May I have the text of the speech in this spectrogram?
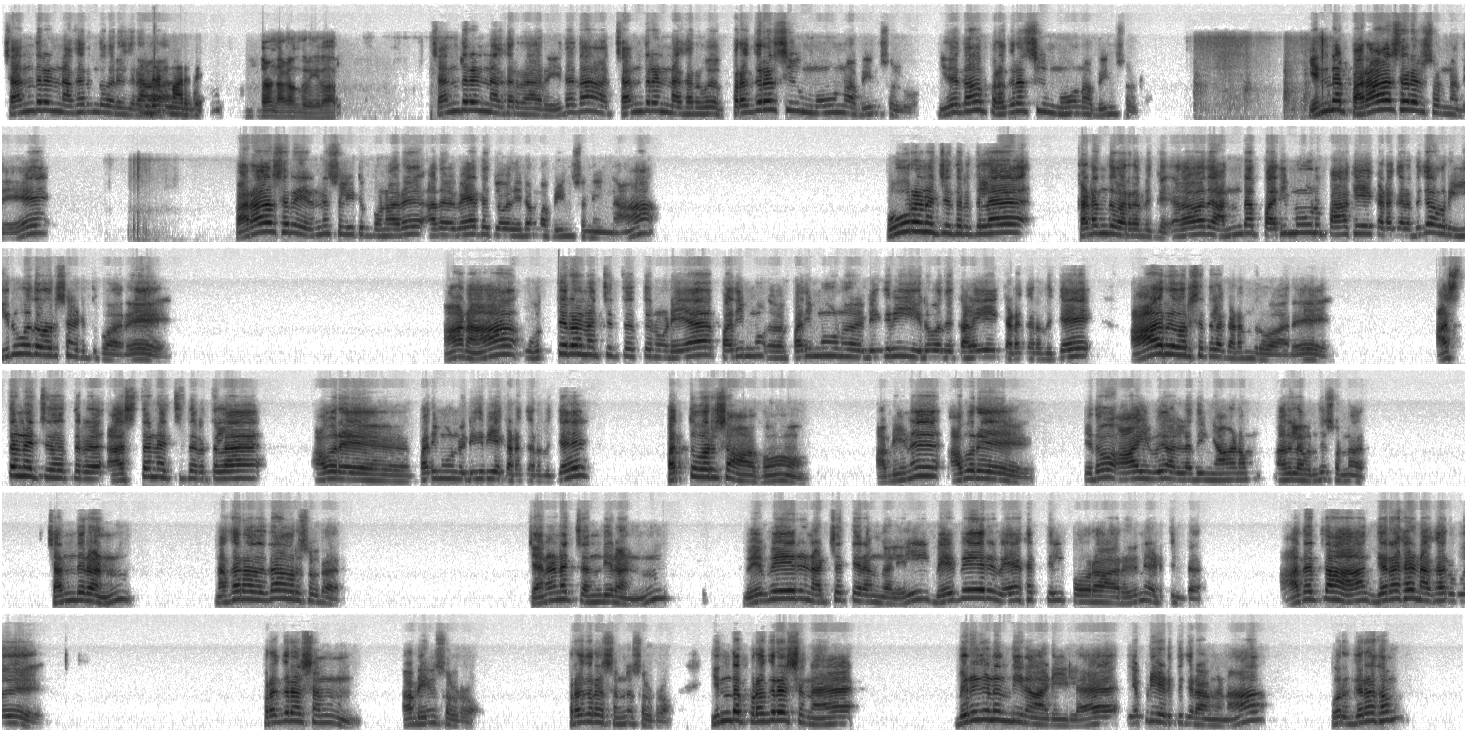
சந்திரன் நகர்ந்து வருகிறார். சந்திரன் மாறுது. சந்திரன் நகர்ந்து வருகிறார். சந்திரன் நகர்றாரு. இததான் சந்திரன் நகர்வு. ப்ரொக்ரசிவ் மூன் அப்படின்னு சொல்லுவோம். இததான் ப்ரொக்ரசிவ் மூன் அப்படின்னு சொல்றோம். என்ன பராசரர் சொன்னது பராசரர் என்ன சொல்லிட்டு போனாரு? அத வேத ஜோதிடம் அப்படின்னு சொன்னீங்கன்னா பூர நட்சத்திரத்துல கடந்து வர்றதுக்கு அதாவது அந்த பதிமூணு பாகையை கடக்கிறதுக்கு அவர் இருபது வருஷம் எடுத்துக்குவாரு. ஆனா உத்திர நட்சத்திரத்தினுடைய பதிமூ பதிமூணு டிகிரி இருபது கலையை கடக்கிறதுக்கு ஆறு வருஷத்துல கடந்துருவாரு. அஸ்த நட்சத்திர அஸ்த நட்சத்திரத்துல அவரு பதிமூணு டிகிரியை கடக்கிறதுக்கு பத்து வருஷம் ஆகும் அப்படின்னு அவரு ஏதோ ஆய்வு அல்லது ஞானம் அதுல வந்து சொன்னார். சந்திரன் நகரதை தான் அவர் சொல்றார். ஜனன சந்திரன் வெவ்வேறு நட்சத்திரங்களில் வெவ்வேறு வேகத்தில் போறாருன்னு எடுத்துக்கிட்டார். அதைத்தான் கிரக நகர்வு ப்ரக்ரஷன் அப்படின்னு சொல்றோம். ப்ரக்ரஷன் சொல்றோம். இந்த ப்ரக்ரஷனை பிருகுநந்தி நாடியில எப்படி எடுத்துக்கிறாங்கன்னா ஒரு கிரகம்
